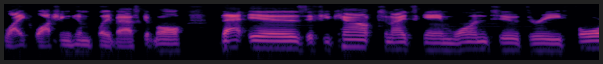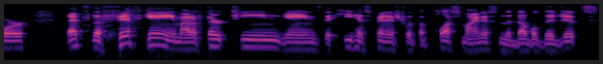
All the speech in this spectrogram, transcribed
like watching him play basketball. That is, if you count tonight's game, one, two, three, four that's the fifth game out of 13 games that he has finished with a plus minus in the double digits,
